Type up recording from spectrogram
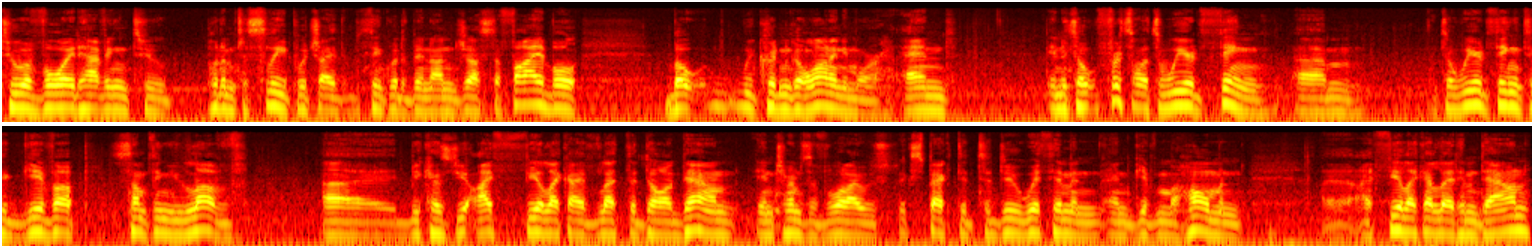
to avoid having to put him to sleep, which I think would have been unjustifiable, but we couldn't go on anymore. And and it's a, first of all, it's a weird thing. Um, it's a weird thing to give up something you love uh, because you, I feel like I've let the dog down in terms of what I was expected to do with him and, and give him a home, and uh, I feel like I let him down.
